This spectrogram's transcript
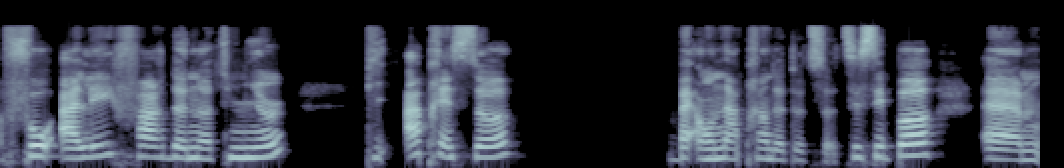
il faut aller faire de notre mieux, puis après ça, ben, on apprend de tout ça. Ce n'est pas, euh,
